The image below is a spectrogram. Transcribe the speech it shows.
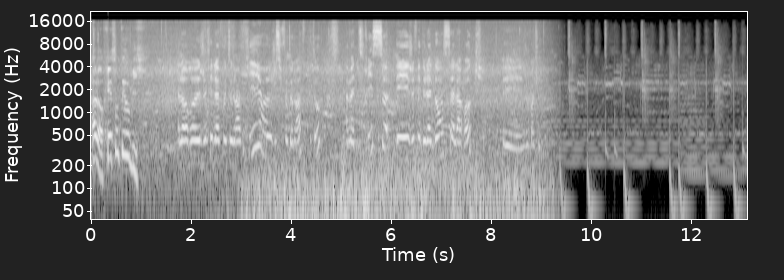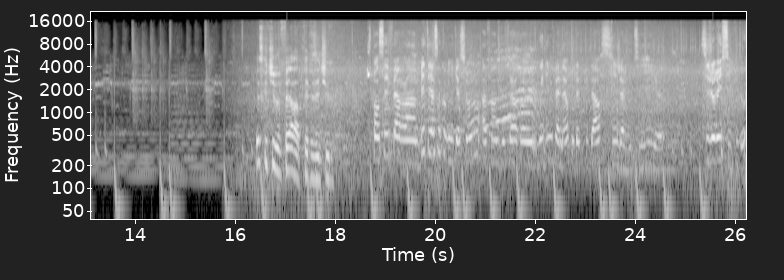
Alors, quels sont tes hobbies? Alors, euh, je fais de la photographie, euh, je suis photographe plutôt, amatrice, et je fais de la danse à la rock, et je crois que c'est tout. Qu'est-ce que tu veux faire après tes études? Je pensais faire un BTS en communication afin de faire euh, wedding planner peut-être plus tard si j'aboutis, euh, si je réussis plutôt.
